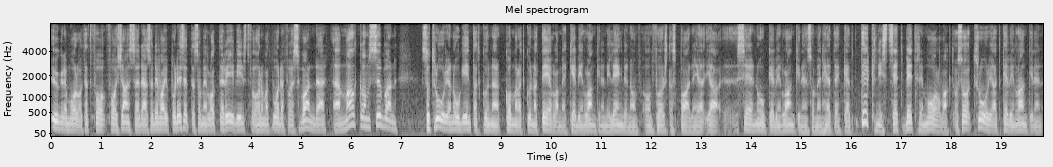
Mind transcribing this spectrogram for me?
yngre målvakt att få, få chanser där. Så det var ju på det sättet som en lotterivinst för honom att båda försvann där. Äh, Malcolm Subban så tror jag nog inte att kunna, kommer att kunna tävla med Kevin Lankinen i längden om, om första spaden. Jag, jag, ser nog Kevin Lankinen som en helt enkelt tekniskt sett bättre målvakt och så tror jag att Kevin Lankinen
